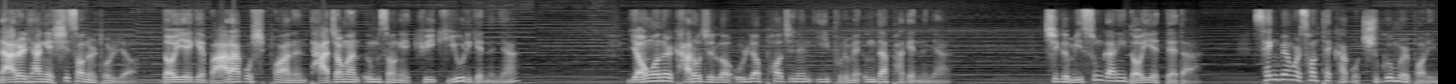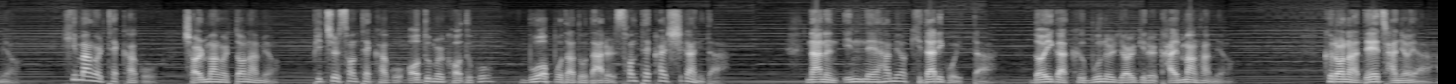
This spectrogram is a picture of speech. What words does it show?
나를 향해 시선을 돌려 너희에게 말하고 싶어 하는 다정한 음성에 귀 기울이겠느냐? 영혼을 가로질러 울려 퍼지는 이 부름에 응답하겠느냐? 지금 이 순간이 너희의 때다. 생명을 선택하고 죽음을 버리며 희망을 택하고 절망을 떠나며 빛을 선택하고 어둠을 거두고 무엇보다도 나를 선택할 시간이다. 나는 인내하며 기다리고 있다. 너희가 그 문을 열기를 갈망하며. 그러나 내 자녀야,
